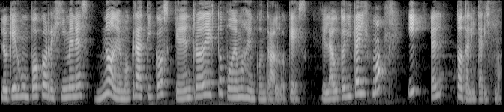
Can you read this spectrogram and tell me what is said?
lo que es un poco regímenes no democráticos, que dentro de esto podemos encontrar lo que es el autoritarismo y el totalitarismo.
